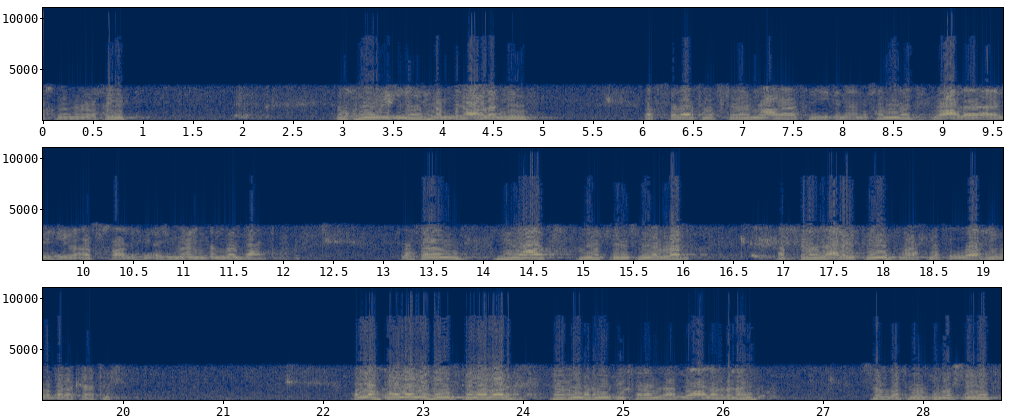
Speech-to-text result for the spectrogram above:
الرحمن الرحيم. الحمد لله رب العالمين. والصلاة والسلام على سيدنا محمد وعلى آله وأصحابه أجمعين. أما بعد. محترم جماعة مسلم سنة الله السلام عليكم ورحمة الله وبركاته. alloh hamd sanolar payg'ambarimizga salomlar duolar bilan suhbatimizni boshlaymiz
